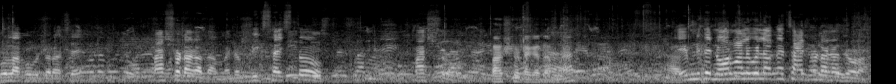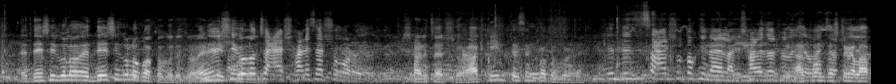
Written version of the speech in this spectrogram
গোলা কবুতর আছে। পাঁচশো টাকা দাম এটা বিগ সাইজ তো? পাঁচশো। পাঁচশো টাকা দাম না? এমনিতে নর্মাল বলে আপনার চারশো টাকা জোড়া। দেশিগুলো দেশিগুলো কত করে জোড়া? দেশিগুলো? সাড়ে চারশো করে। সাড়ে চারশো। আর কিনতেছেন কত করে? কিন্তু চারশো তো কিনাই লাগে সাড়ে চারশো আর পঞ্চাশ টাকা লাভ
